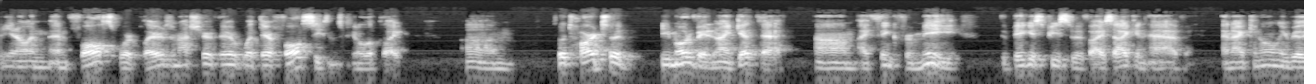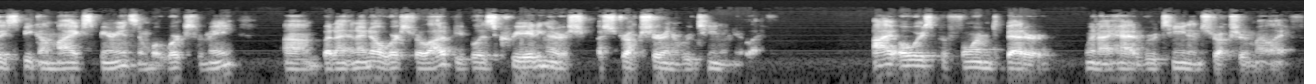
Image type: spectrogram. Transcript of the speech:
you know and, and fall sport players are not sure if they're what their fall season is going to look like. Um, so it's hard to be motivated, and I get that. Um, I think for me, the biggest piece of advice I can have, and I can only really speak on my experience and what works for me, um, but I, and I know it works for a lot of people, is creating a, a structure and a routine in your life. I always performed better when I had routine and structure in my life.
